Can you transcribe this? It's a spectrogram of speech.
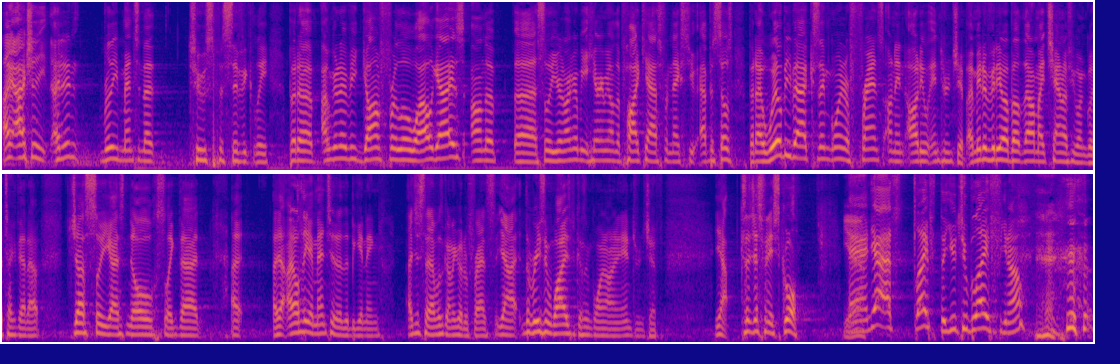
I actually I didn't really mention that too specifically, but uh, I'm gonna be gone for a little while, guys. On the uh, so you're not gonna be hearing me on the podcast for the next few episodes, but I will be back because I'm going to France on an audio internship. I made a video about that on my channel if you want to go check that out, just so you guys know, so like that. I I, I don't think I mentioned it at the beginning. I just said I was gonna go to France. Yeah, the reason why is because I'm going on an internship. Yeah, because I just finished school. Yeah. And yeah, it's life, the YouTube life, you know?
